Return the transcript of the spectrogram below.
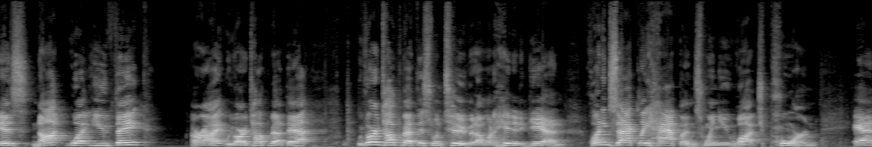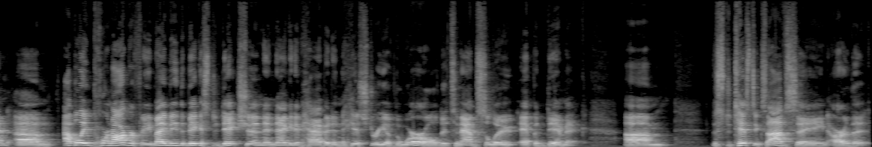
is not what you think. All right, we've already talked about that. We've already talked about this one too, but I want to hit it again. What exactly happens when you watch porn? And um, I believe pornography may be the biggest addiction and negative habit in the history of the world. It's an absolute epidemic. Um, the statistics I've seen are that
